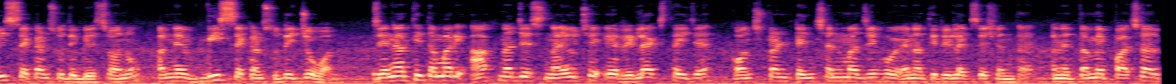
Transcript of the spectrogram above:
વીસ સેકન્ડ સુધી બેસવાનું અને વીસ સેકન્ડ સુધી જોવાનું. જેનાથી તમારી આંખના જે સ્નાયુ છે એ રિલેક્સ થઈ જાય કોન્સ્ટન્ટ ટેન્શનમાં જે હોય એનાથી રિલેક્સેશન થાય અને તમે પાછા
